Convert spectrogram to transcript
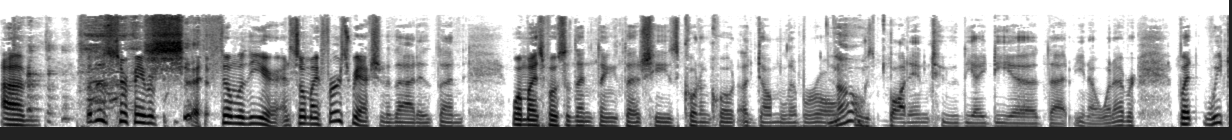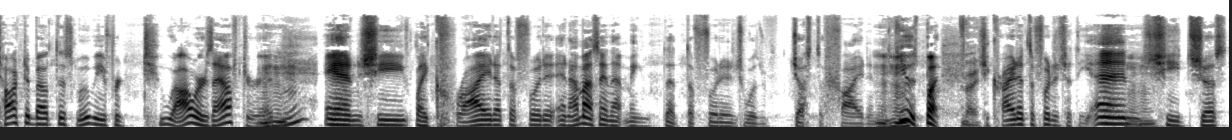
Um, but this is her favorite Shit. film of the year, and so my first reaction to that is then, Well, am I supposed to then think that she's quote unquote a dumb liberal No. who's bought into the idea that you know whatever? But we talked about this movie for two hours after it, Mm-hmm. and she like cried at the footage. And I'm not saying that means that the footage was justified and excused, but Mm-hmm. Right. Mm-hmm. she cried at the footage at the end. She just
